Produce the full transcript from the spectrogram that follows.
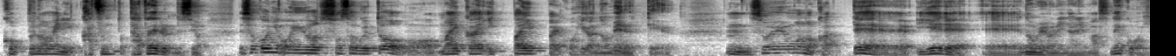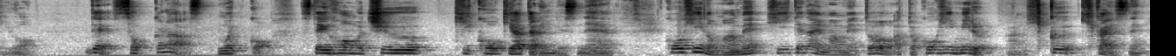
コップの上にカツンと立てるんですよ。でそこにお湯を注ぐともう毎回一杯一杯コーヒーが飲めるっていう、うん、そういうものを買って家で、えー、飲むようになりますねコーヒーを。でそっからもう一個ステイホーム中期後期あたりにですねコーヒーの豆ひいてない豆とあとコーヒーミルあの引く機械ですね。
